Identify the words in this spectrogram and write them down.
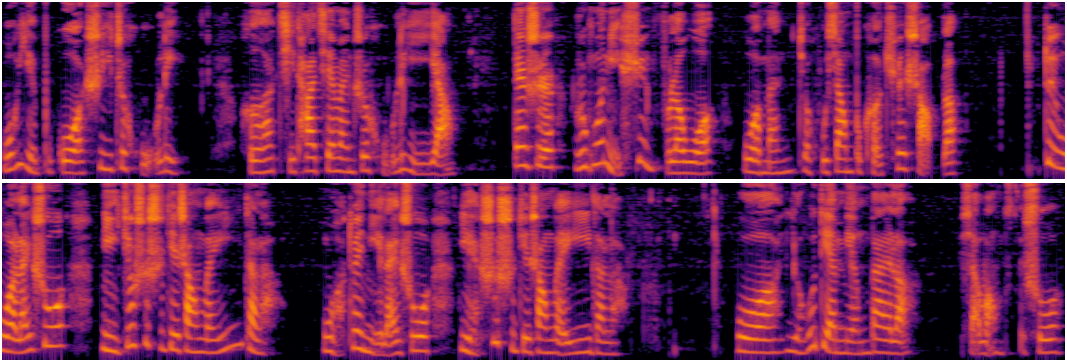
我也不过是一只狐狸，和其他千万只狐狸一样。但是，如果你驯服了我，我们就互相不可缺少了。对我来说，你就是世界上唯一的了；我对你来说，也是世界上唯一的了。”我有点明白了，小王子说：“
